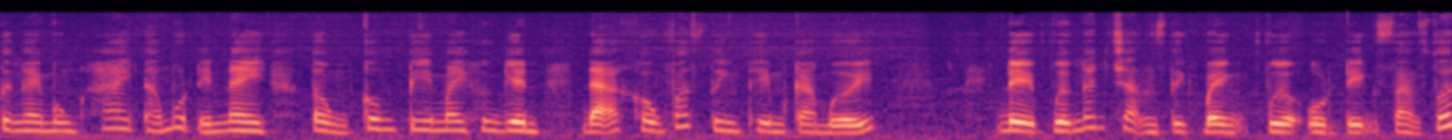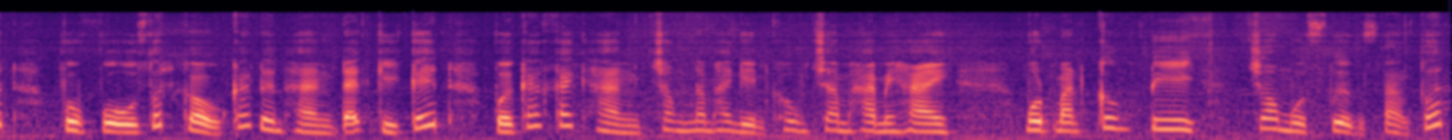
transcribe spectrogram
từ ngày 2 tháng 1 đến nay, Tổng công ty May Hưng Yên đã không phát sinh thêm ca mới. Để vừa ngăn chặn dịch bệnh, vừa ổn định sản xuất, phục vụ xuất khẩu các đơn hàng đã ký kết với các khách hàng trong năm 2022, một mặt công ty cho một xưởng sản xuất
